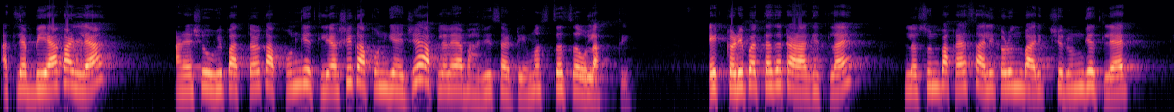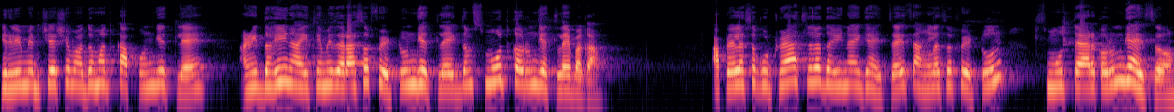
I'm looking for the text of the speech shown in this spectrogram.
आतल्या बिया काढल्या आणि अशी उभी पातळ कापून घेतली. अशी कापून घ्यायची आपल्याला या भाजीसाठी. मस्त चव लागते. एक कढीपत्त्याचा टाळा घेतलाय. लसूण पाकळ्या सालीकडून बारीक चिरून घेतल्या आहेत हिरवी मिरची अशी मधोमध कापून घेतली आहे. आणि दही ना इथे मी जरा असं फेटून घेतलंय. एकदम स्मूथ करून घेतलंय बघा. आपल्याला असं गुठळा असलेलं दही नाही घ्यायचंय. चांगलं असं फेटून स्मूथ तयार करून घ्यायचं.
